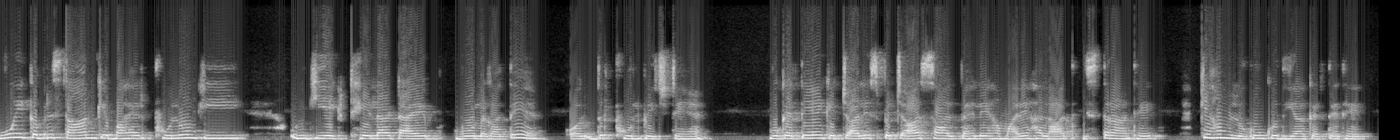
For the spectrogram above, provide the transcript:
वो एक कब्रिस्तान के बाहर फूलों की, उनकी एक ठेला टाइप वो लगाते हैं और उधर फूल बेचते हैं। वो कहते हैं कि 40-50 साल पहले हमारे हालात इस तरह थे कि हम लोगों को दिया करते थे।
